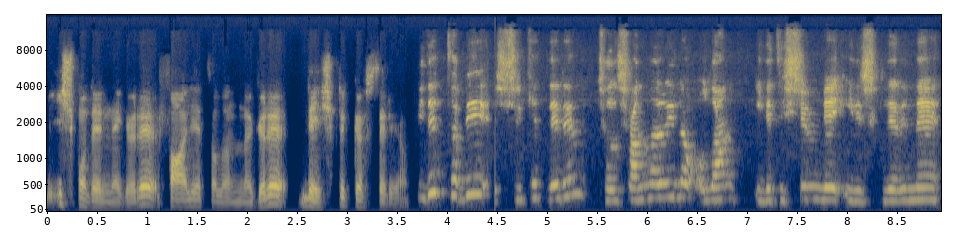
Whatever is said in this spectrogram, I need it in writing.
iş modeline göre, faaliyet alanına göre değişiklik gösteriyor. Bir de tabii şirketlerin çalışanlarıyla olan iletişim ve ilişkilerini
